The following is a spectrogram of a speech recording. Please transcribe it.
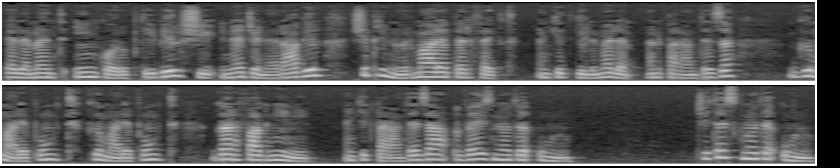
element incoruptibil și negenerabil și prin urmare perfect. Închid ghilimele, în paranteză, g mare punct, c mare punct, Garfagnini. Închid paranteza, vezi notă 1. Citesc notă 1.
